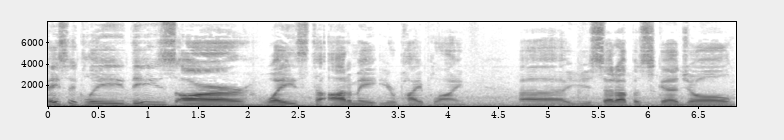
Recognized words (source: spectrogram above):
Basically, these are ways to automate your pipeline. Uh, you set up a schedule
